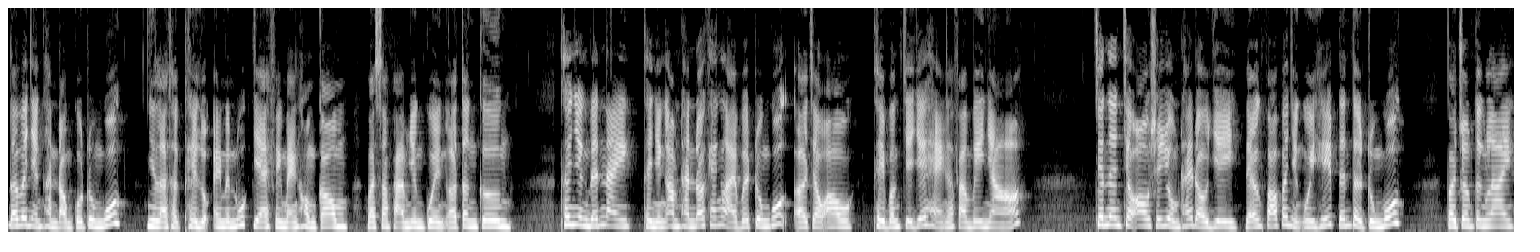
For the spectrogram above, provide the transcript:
đối với những hành động của Trung Quốc như là thực thi luật an ninh quốc gia phiên bản Hồng Kông và xâm phạm nhân quyền ở Tân Cương. Thế nhưng đến nay thì những âm thanh đối kháng lại với Trung Quốc ở châu Âu thì vẫn chỉ giới hạn ở phạm vi nhỏ. Cho nên châu Âu sẽ dùng thái độ gì để ứng phó với những uy hiếp đến từ Trung Quốc? Và trong tương lai,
